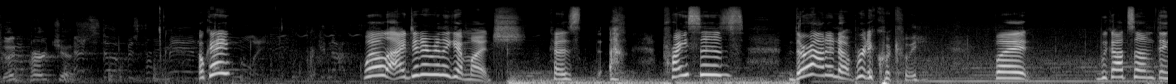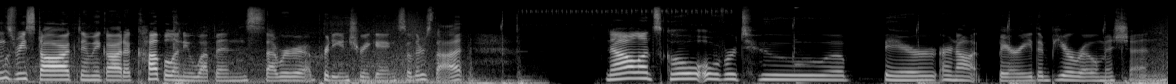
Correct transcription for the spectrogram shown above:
Good purchase. Okay. Well, I didn't really get much because prices they're adding up pretty quickly. But we got some things restocked and we got a couple of new weapons that were pretty intriguing. So there's that. Now let's go over to Bear or not Barry, the Bureau mission.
